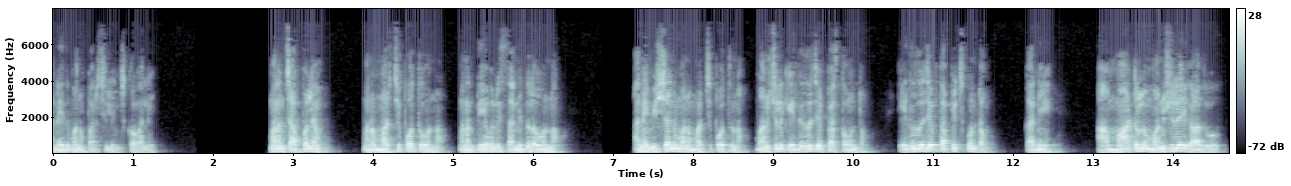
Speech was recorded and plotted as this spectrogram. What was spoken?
అనేది మనం పరిశీలించుకోవాలి. మనం చెప్పలేం. మనం మర్చిపోతూ ఉన్నాం. మనం దేవుని సన్నిధిలో ఉన్నాం అనే విషయాన్ని మనం మర్చిపోతున్నాం. మనుషులకు ఏదేదో చెప్పేస్తూ ఉంటాం. ఏదేదో చెప్పి తప్పించుకుంటాం. కానీ ఆ మాటలు మనుషులే కాదు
